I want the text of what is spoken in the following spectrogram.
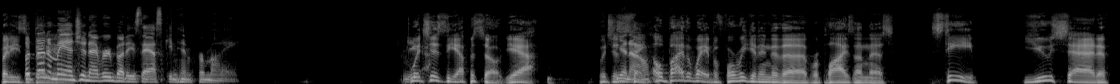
But he's, But then imagine everybody's asking him for money. which is the episode, yeah. Which is You know. Oh, by the way, before we get into the replies on this, Steve, you said if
